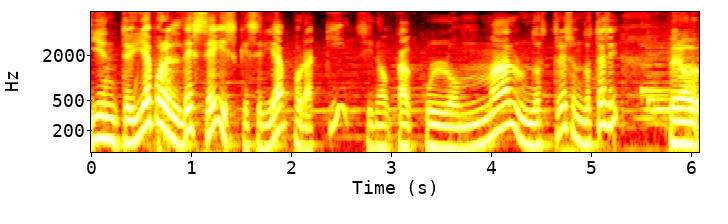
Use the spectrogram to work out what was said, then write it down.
Y en teoría por el D6, que sería por aquí. Si no calculo mal. Un 2, 3, un 2, 3, sí. Pero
